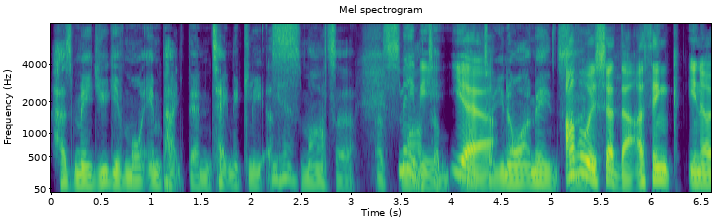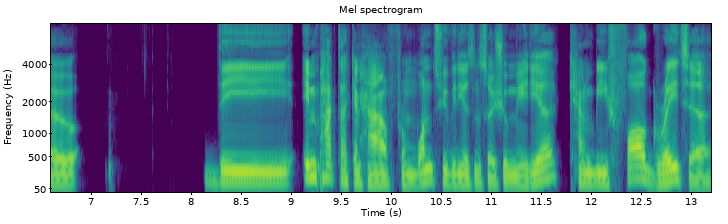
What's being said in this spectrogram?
has made you give more impact than technically a Yeah. smarter, a smarter. Maybe, yeah. You know what I mean? I've always said that. I think, you know, the impact I can have from one or two videos on social media can be far greater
